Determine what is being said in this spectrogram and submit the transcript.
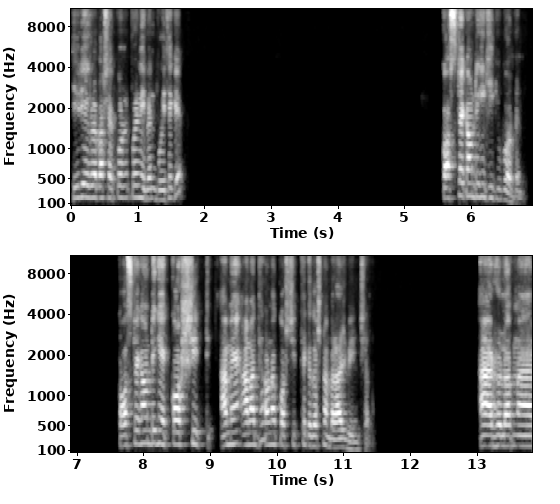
থিওরি এগুলো বাসায় পড়ে নেবেন বই থেকে। কস্ট অ্যাকাউন্টিং এ কি কি করবেন? কস্ট অ্যাকাউন্টিং এ কস্ট শিট আমি, আমার ধারণা কস্ট শিট থেকে দশ নাম্বার আসবে ইনশাল্লাহ। আর হলো আপনার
